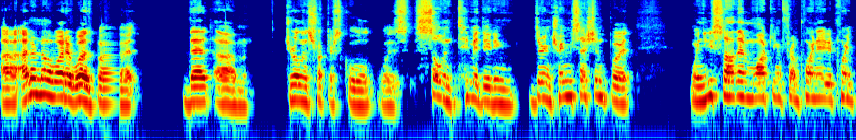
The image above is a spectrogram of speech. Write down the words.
uh, I don't know what it was, but that um, drill instructor school was so intimidating during training session. But when you saw them walking from point A to point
